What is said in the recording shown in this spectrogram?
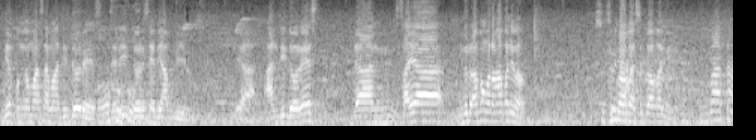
dia penggemar sama Andi Dores. Oh. Jadi Doresnya diambil. Ya, Andi Dores dan saya menurut abang orang apa nih bang? Suku Sukunya. apa? Suku apa nih? Batak.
